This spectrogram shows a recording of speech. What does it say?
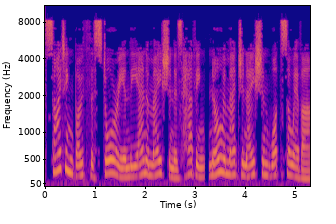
citing both the story and the animation as having no imagination whatsoever.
